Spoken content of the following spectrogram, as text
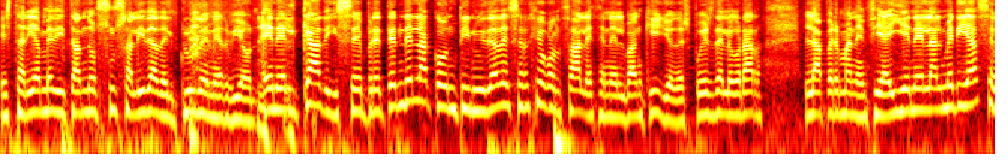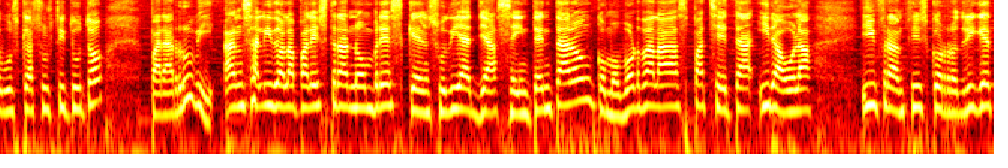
estaría meditando su salida del club de Nervión. En el Cádiz se pretende la continuidad de Sergio González en el banquillo después de lograr la permanencia y en el Almería se busca sustituto para Rubi. Han salido a la palestra nombres que en su día ya se intentaron como Bordalas, Pacheta, Iraola y Francisco Rodríguez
